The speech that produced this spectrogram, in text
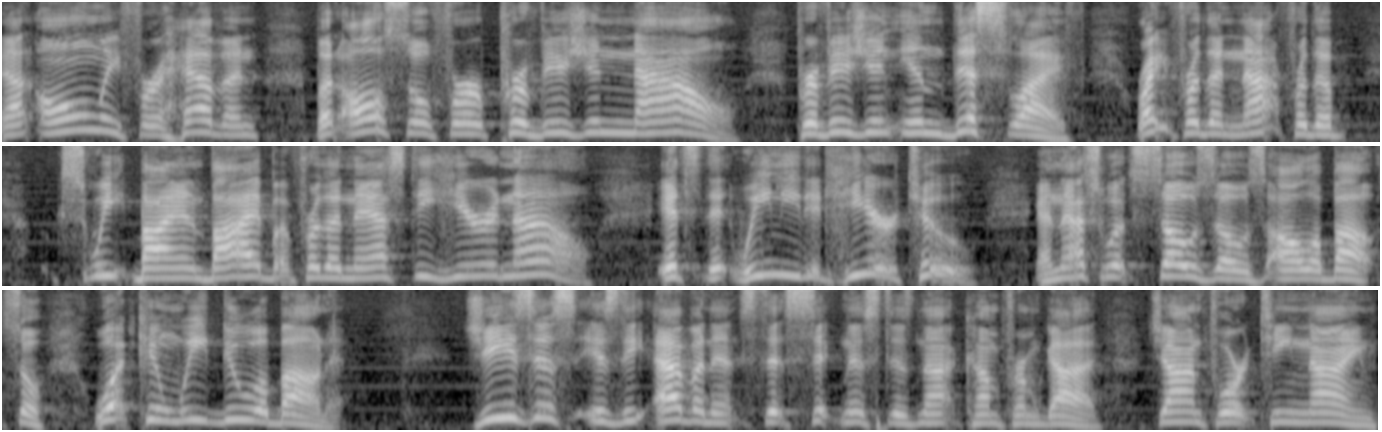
not only for heaven, but also for provision now. Provision in this life, right? For the not for the sweet by and by, but for the nasty here and now. It's that we need it here too. And that's what sozo's all about. So, what can we do about it? Jesus is the evidence that sickness does not come from God. John 14, 9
